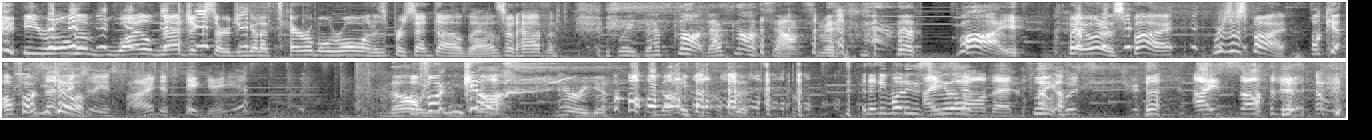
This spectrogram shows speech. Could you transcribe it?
He rolled a wild magic surge and got a terrible roll on his percentile die. That's what happened. Wait, that's not that's not SoundSmith. that's spy. Wait, what? A spy? Where's the spy? I'll, ki- I'll Was fucking that kill him. actually a spy? Did they get you? No, I'll fucking kill him. There we go. nice. Did anybody see I that? saw that. Please- That was good. I saw that. That was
